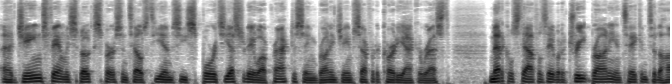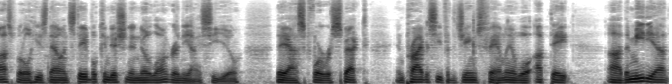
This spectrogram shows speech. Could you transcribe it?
a James family spokesperson tells TMZ Sports yesterday while practicing, Bronny James suffered a cardiac arrest. Medical staff was able to treat Bronny and take him to the hospital. He's now in stable condition and no longer in the ICU. They ask for respect and privacy for the James family and will update uh, the media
